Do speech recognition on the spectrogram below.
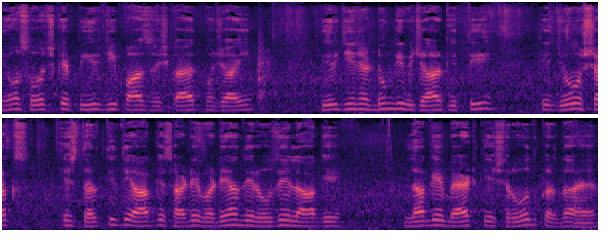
ਇਉਂ ਸੋਚ ਕੇ ਪੀਰ ਜੀ ਪਾਸ ਸ਼ਿਕਾਇਤ ਪਹੁੰਚਾਈ। ਪੀਰ ਜੀ ਨੇ ਡੂੰਗੀ ਵਿਚਾਰ ਕੀਤੀ ਕਿ ਜੋ ਸ਼ਖਸ ਇਸ ਧਰਤੀ ਤੇ ਆ ਕੇ ਸਾਡੇ ਵੱਡਿਆਂ ਦੇ ਰੋਜ਼ੇ ਲਾ ਕੇ ਲਾਗੇ ਬੈਠ ਕੇ ਸ਼ਰੋਧ ਕਰਦਾ ਹੈ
